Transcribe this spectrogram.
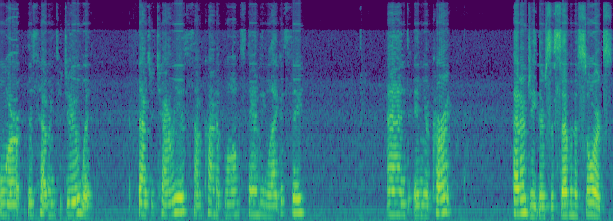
Or this having to do with Sagittarius, some kind of long-standing legacy. And in your current energy, there's the Seven of Swords.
